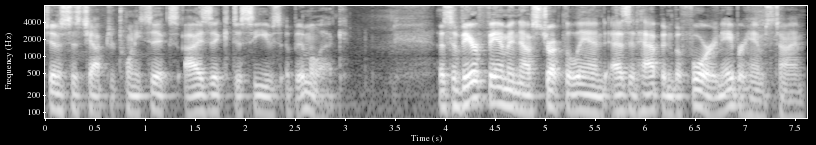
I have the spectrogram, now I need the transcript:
Genesis chapter 26 Isaac deceives Abimelech. A severe famine now struck the land as it happened before in Abraham's time.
